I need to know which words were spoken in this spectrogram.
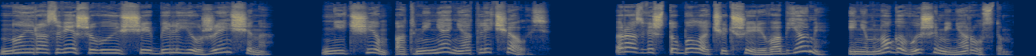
Но и развешивающее белье женщина ничем от меня не отличалась, разве что была чуть шире в объеме и немного выше меня ростом.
